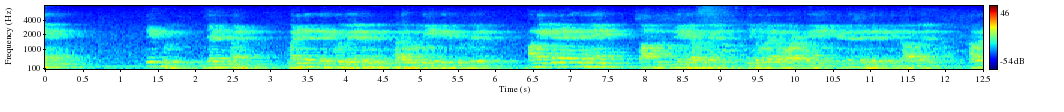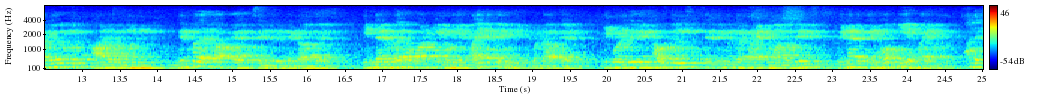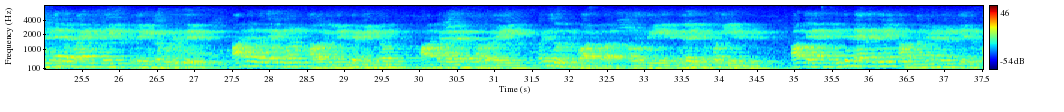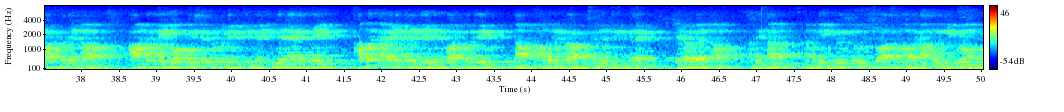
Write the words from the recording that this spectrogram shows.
தீர்ப்பு ஜட்மெண்ட் மனித தீர்ப்பு வேறு கடவுளுடைய தீர்ப்பு வேறு. ஆக இந்த நேரத்திலே சாம்புஸ்மேரி அவர்கள் இந்த உலக வாழ்க்கையை விட்டு சென்றிருக்கிறார்கள் அவர்களும் ஆண்டவர் முன் நிற்பதற்காக சென்றிருக்கிறார்கள் இந்த உலக வாழ்க்கையினுடைய பயணத்தை முடித்துக் கொண்டார்கள். இப்பொழுது அவர்கள் செல்கின்ற பயணமானது விண்ணகத்தை நோக்கிய பயணம். அந்த விண்ணக பயணத்தை செல்லுகின்ற பொழுது ஆண்டவரை முன் அவர்கள் நிற்க வேண்டும். ஆண்டவர் அவரை பரிசோதித்து பார்ப்பார். அவருடைய நிலை எப்படி என்று. ஆக இந்த நேரத்தில் அவர் நம்மிடமிருந்து எதிர்பார்ப்பதெல்லாம் ஆண்டவரை நோக்கி சென்று கொண்டிருக்கின்ற இந்த நேரத்தில் அவர் நம்மிடமிருந்து எதிர்பார்ப்பது நாம் அவருக்காக செலுத்துகின்ற ஜெபங்கள் தான். அதைதான் நம்முடைய கிறிஸ்துவ விசுவாசமாக நாம் கொள்கின்றோம்.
